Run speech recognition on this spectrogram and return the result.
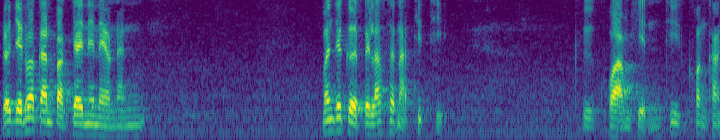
เราเห็นว่าการปักใจในแนวนั้น มันจะเกิดเป็นลักษณะทิฏฐิ คือความเห็นที่ค่อนข้าง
